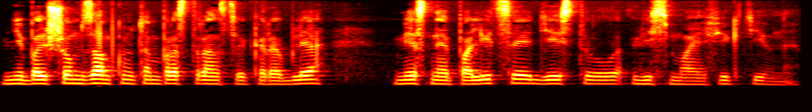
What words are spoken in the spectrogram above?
В небольшом замкнутом пространстве корабля местная полиция действовала весьма эффективно.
